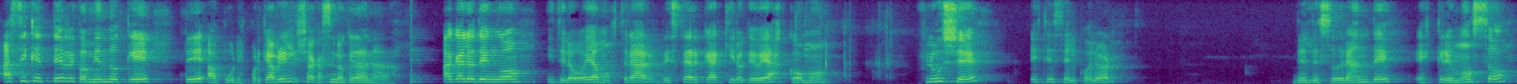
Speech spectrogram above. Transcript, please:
así que te recomiendo que te apures, porque abril ya casi no queda nada. Acá lo tengo y te lo voy a mostrar de cerca. Quiero que veas cómo fluye. Este es el color del desodorante. Es cremoso,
